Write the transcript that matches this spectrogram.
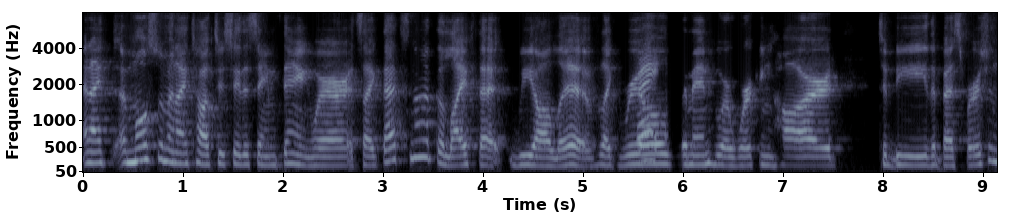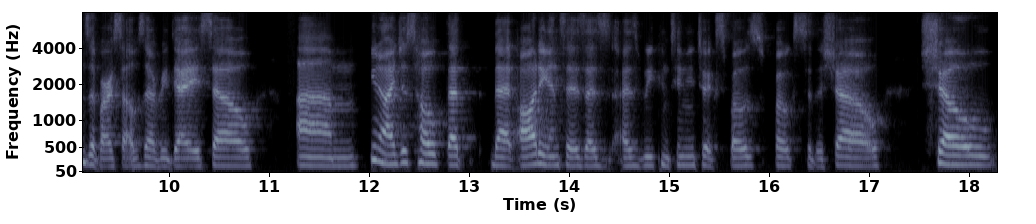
and I, most women I talk to say the same thing, where it's like that's not the life that we all live. Like real right. women who are working hard to be the best versions of ourselves every day. So, um, you know, I just hope that that audiences, as as we continue to expose folks to the show, show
